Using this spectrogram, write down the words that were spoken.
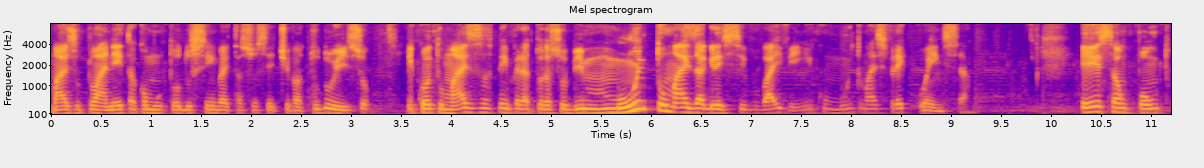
mas o planeta como um todo sim vai estar suscetível a tudo isso. E quanto mais essa temperatura subir, muito mais agressivo vai vir e com muito mais frequência. Esse é um ponto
